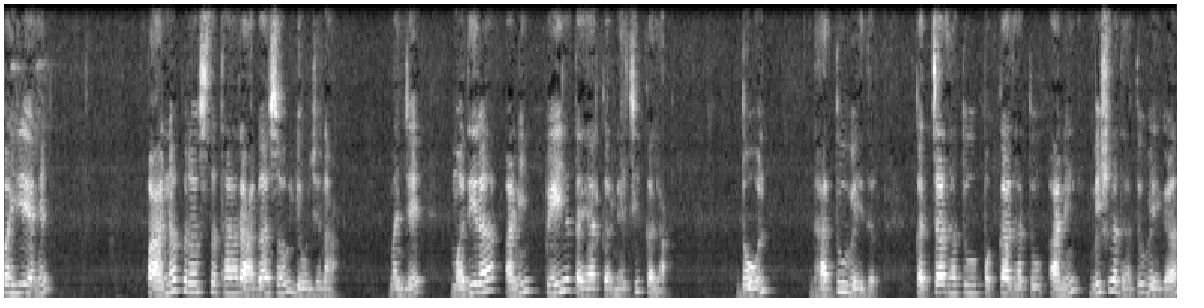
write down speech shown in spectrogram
पहिली आहे पानकरस तथा रागासव योजना म्हणजे मदिरा आणि पेय तयार करण्याची कला. दोन धातुवेद कच्चा धातू पक्का धातू आणि मिश्र धातू वेगळा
